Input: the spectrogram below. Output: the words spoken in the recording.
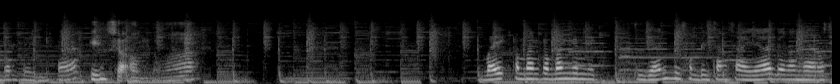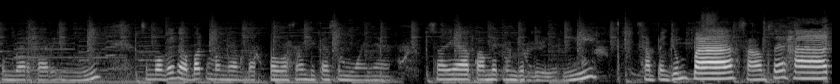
berbeda. Insya Allah. Baik teman-teman demikian bincang-bincang saya dengan narasumber hari ini. Semoga dapat menambah wawasan kita semuanya. Saya pamit undur diri. Sampai jumpa. Salam sehat.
